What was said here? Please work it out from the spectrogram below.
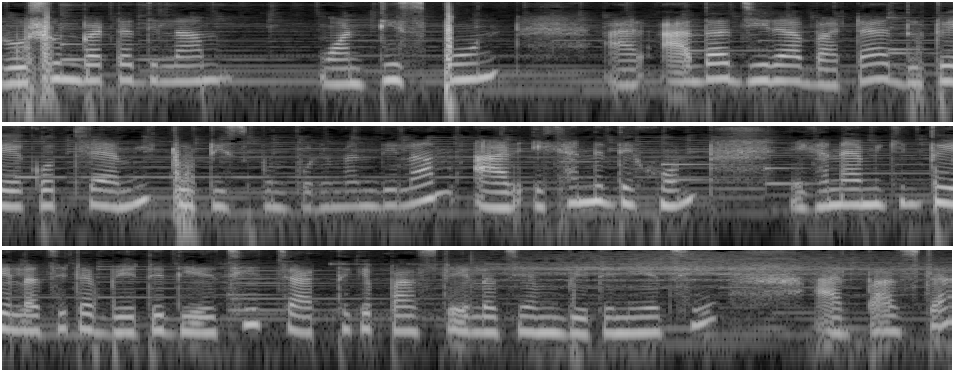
রসুন বাটা দিলাম ওয়ান স্পুন আর আদা, জিরা, বাটা দুটো একত্রে আমি টু স্পুন পরিমাণ দিলাম। আর এখানে দেখুন, এখানে আমি কিন্তু এলাচিটা বেটে দিয়েছি। চার থেকে পাঁচটা এলাচি আমি বেটে নিয়েছি। আর পাঁচটা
